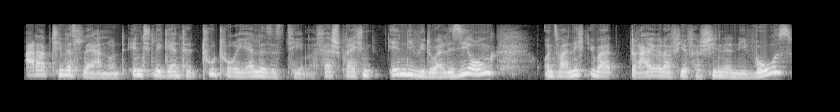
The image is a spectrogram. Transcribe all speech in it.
Adaptives Lernen und intelligente tutorielle Systeme versprechen Individualisierung und zwar nicht über drei oder vier verschiedene Niveaus,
